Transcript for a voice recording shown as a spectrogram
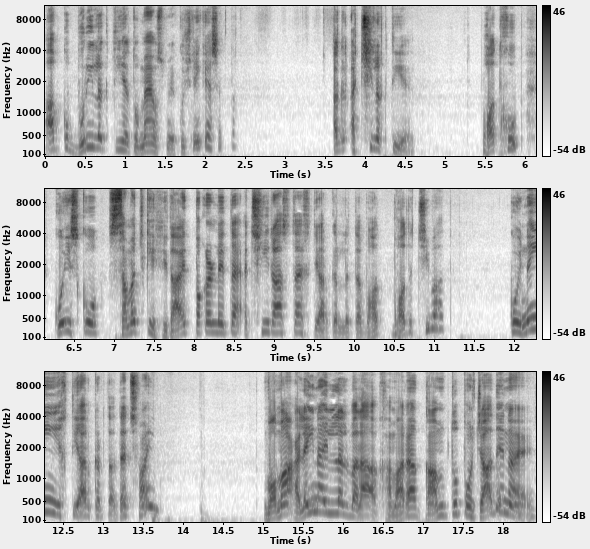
आपको बुरी लगती है तो मैं उसमें कुछ नहीं कह सकता। अगर अच्छी लगती है बहुत खूब। कोई इसको समझ के हिदायत पकड़ लेता है, अच्छी रास्ता इख्तियार कर लेता है, बहुत बहुत अच्छी बात। कोई नहीं इख्तियार करता दैट्स फाइन वमा अलैना इल्लल हमारा काम तो पहुँचा देना है।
